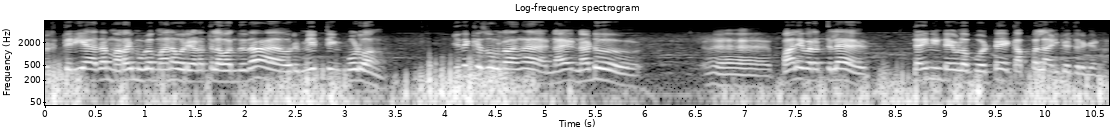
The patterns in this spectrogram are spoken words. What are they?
ஒரு தெரியாத மறைமுகமான ஒரு இடத்துல வந்து தான் ஒரு மீட்டிங் போடுவாங்க. இதுக்கு சொல்கிறாங்க ந நடு பாலைவரத்தில் டைனிங் டேபிளில் போட்டு கப்பல் அடிக்க வச்சுருக்கேன்னு.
